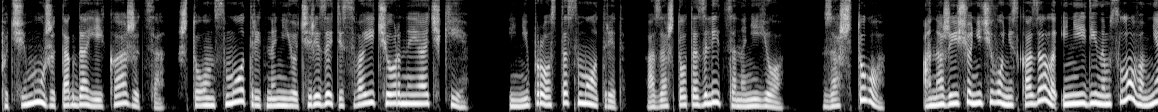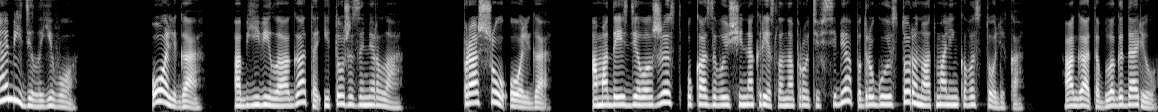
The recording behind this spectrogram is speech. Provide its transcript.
Почему же тогда ей кажется, что он смотрит на нее через эти свои черные очки? И не просто смотрит, а за что-то злится на нее. За что? Она же еще ничего не сказала и ни единым словом не обидела его. «Ольга!» — объявила Агата и тоже замерла. «Прошу, Ольга!» Амадей сделал жест, указывающий на кресло напротив себя по другую сторону от маленького столика. «Агата, благодарю».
